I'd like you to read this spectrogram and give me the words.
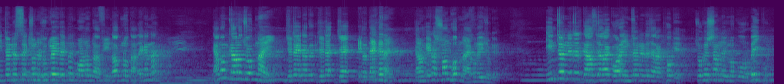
ইন্টারনেট সেকশনে ঢুকলেই দেখবেন পর্নোগ্রাফি নগ্নতা, দেখেন না? এমন কারও চোখ নাই যেটা এটা যেটা, যে এটা দেখে নাই। কারণ এটা সম্ভব না এখন এই যুগে। ইন্টারনেটের কাজ যারা করে, ইন্টারনেটে যারা ঢোকে, চোখের সামনে এগুলো পড়বেই পড়বে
